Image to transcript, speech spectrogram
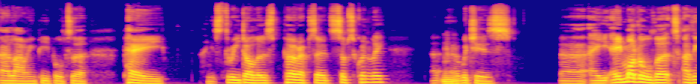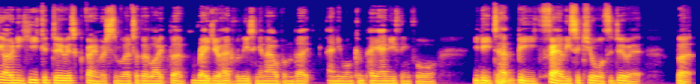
allowing people to pay, I think it's three dollars per episode subsequently, uh, Mm-hmm. uh, which is uh, a a model that I think only he could do. is very much similar to the like the Radiohead releasing an album that anyone can pay anything for. You need to Mm. be fairly secure to do it, but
